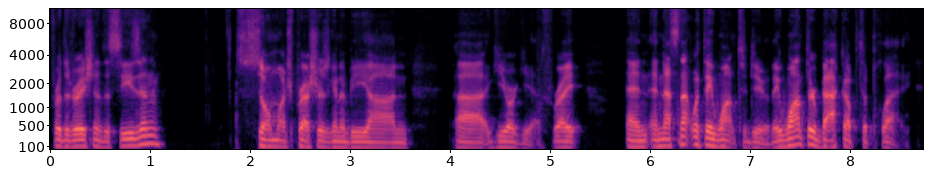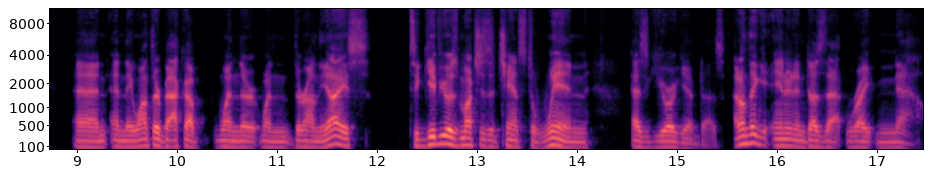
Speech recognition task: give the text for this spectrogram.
for the duration of the season, so much pressure is going to be on uh, Georgiev, right? And and that's not what they want to do. They want their backup to play, and and they want their backup when they're when they're on the ice to give you as much as a chance to win as Georgiev does. I don't think Annunen does that right now.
